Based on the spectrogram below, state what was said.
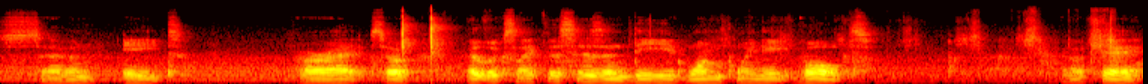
seven, eight. Alright, so it looks like this is indeed 1.8 volts. Okay,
